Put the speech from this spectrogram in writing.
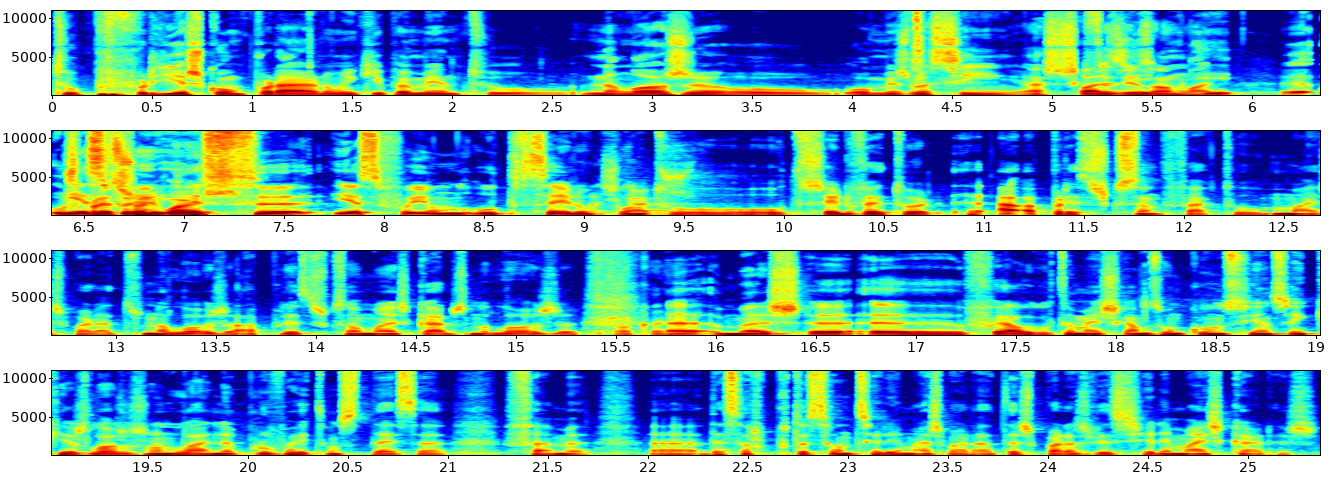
tu preferias comprar um equipamento na loja ou, ou mesmo assim achas que Olha, fazias online? Eh, os preços foi, são iguais? Esse, esse foi um, o terceiro mais ponto, o, o, terceiro vetor. Há, há, preços que são de facto mais baratos na loja, há preços que são mais caros na loja, okay. uh, mas uh, uh, foi algo que também chegámos a um consenso em que as lojas online aproveitam-se dessa fama, dessa reputação de serem mais baratas para às vezes serem mais caras.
